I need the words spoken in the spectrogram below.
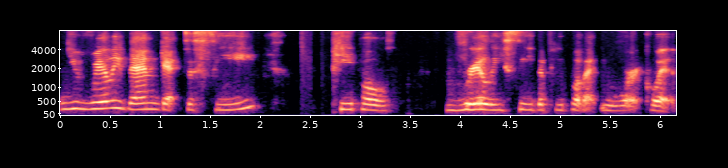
you really then get to see people really see the people that you work with.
